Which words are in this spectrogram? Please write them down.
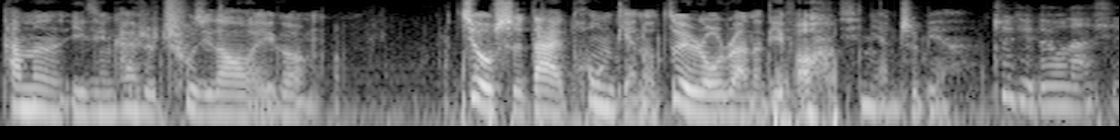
他们已经开始触及到了一个旧时代痛点的最柔软的地方。七年之变，具体的有哪些？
